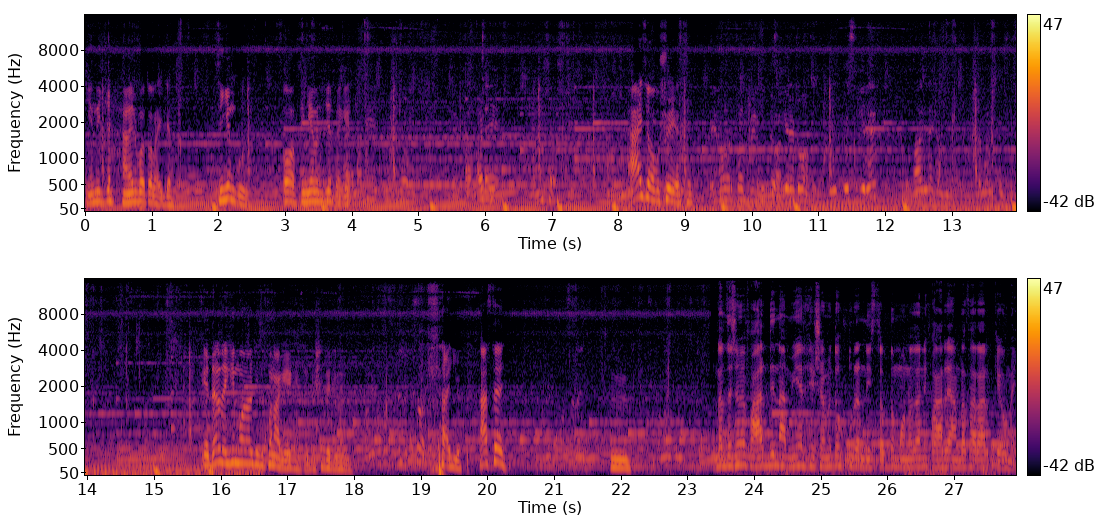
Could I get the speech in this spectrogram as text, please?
ইয়ে নিচে হানির বোতল আইডাম সিঙ্গেম কু ও সিঙ্গেমের যে প্যাকেট আছে অবশ্যই আছে এদের দেখি মনে হয় কিছুক্ষণ আগে খেয়েছে বেশি দেরি হয়। আছে হুম আমাদের সময় ফাহার দিন আমি আর সেই সময় তো পুরা নিস্তব্ধ মনে জানি ফাহারে আন্ডা ছাড়া আর কেউ নাই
